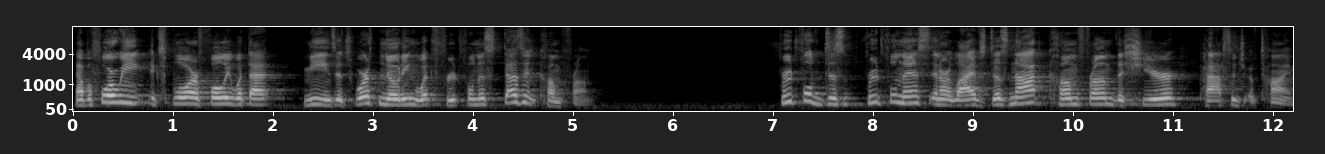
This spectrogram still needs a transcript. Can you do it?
Now, before we explore fully what that means, it's worth noting what fruitfulness doesn't come from. Fruitful does, fruitfulness in our lives does not come from the sheer passage of time.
